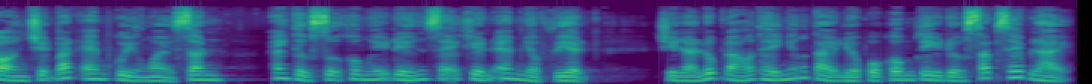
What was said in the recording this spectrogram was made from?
Còn chuyện bắt em quỳ ngoài sân, Anh thực sự không nghĩ đến sẽ khiến em nhập viện. Chỉ là lúc đó thấy những tài liệu của công ty được sắp xếp lại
